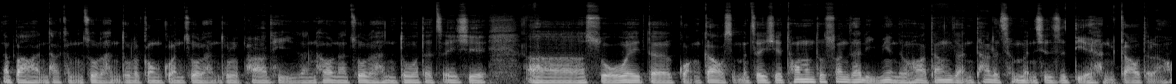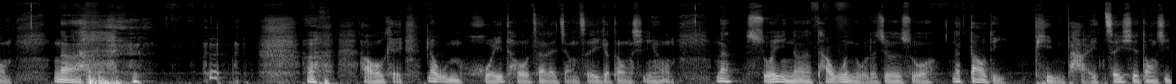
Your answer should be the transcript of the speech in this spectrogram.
那包含他可能做了很多的公关，做了很多的 party，然后呢做了很多的这些啊、呃、所谓的广告什么这些，通通都算在里面的话，当然它的成本其实是跌很高的了哈。那。好，OK，那我们回头再来讲这一个东西哦。那所以呢，他问我的就是说，那到底品牌这些东西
